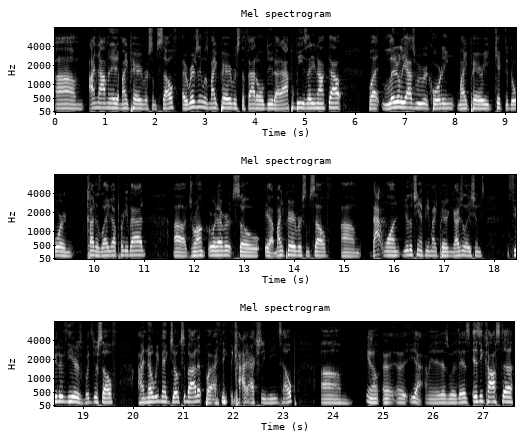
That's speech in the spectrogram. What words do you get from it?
Um, I nominated Mike Perry versus himself. Originally was Mike Perry versus the fat old dude at Applebee's that he knocked out, but literally as we were recording, Mike Perry kicked the door and cut his leg up pretty bad uh, drunk or whatever. So yeah, Mike Perry versus himself. Um, that one, you're the champion, Mike Perry. Congratulations. The feud of the year is with yourself. I know we make jokes about it, but I think the guy actually needs help. Um, you know, uh, uh, yeah, I mean, it is what it is. Izzy Costa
